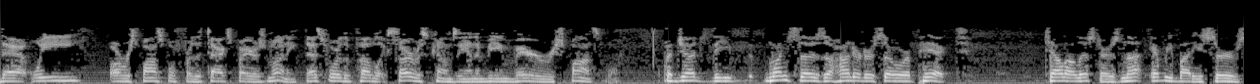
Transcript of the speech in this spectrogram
that we are responsible for the taxpayers' money. That's where the public service comes in and being very responsible. But Judge, the once those a hundred or so are picked, tell our listeners not everybody serves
